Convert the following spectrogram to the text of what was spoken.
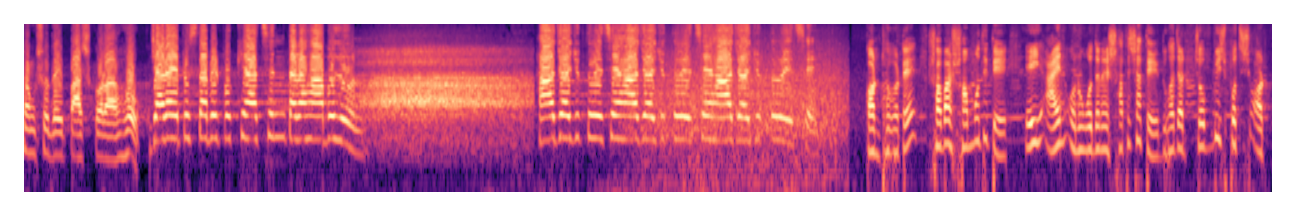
সংসদে পাশ করা হোক। যারা এই প্রস্তাবের পক্ষে আছেন তারা হা বলুন। হা জয়যুক্ত হয়েছে হা জয়যুক্ত হয়েছে হা জয়যুক্ত হয়েছে। কণ্ঠভোটে সবার সম্মতিতে এই আইন অনুমোদনের সাথে সাথে দু হাজার চব্বিশ পঁচিশ অর্থ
